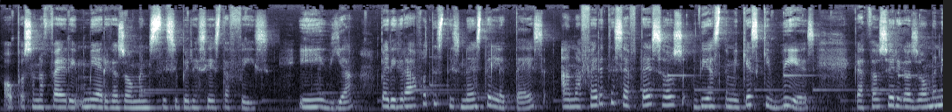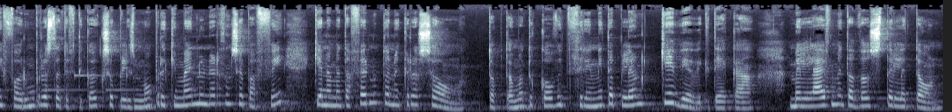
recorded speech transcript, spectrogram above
όπως αναφέρει μία εργαζόμενη στις υπηρεσίες ταφής. Η ίδια, περιγράφοντας τις νέες τελετές, αναφέρεται σε αυτές ως διαστημικές κηδείες, καθώς οι εργαζόμενοι φορούν προστατευτικό εξοπλισμό προκειμένου να έρθουν σε επαφή και να μεταφέρουν το νεκρό σώμα. Το πτώμα του COVID θρυνείται πλέον και διαδικτυακά, με live μεταδόσεις τελετών.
